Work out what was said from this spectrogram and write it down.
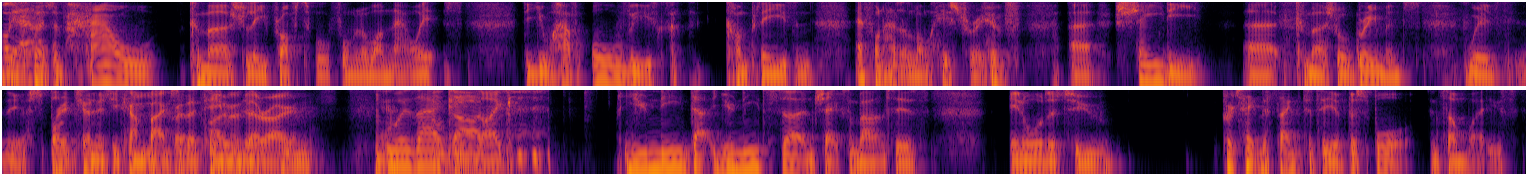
Oh, yeah. Because of how commercially profitable Formula One now is, that you have all these companies, and F1 has a long history of uh, shady uh, commercial agreements with you know, sponsors. Rich Energy come back with a team owners. of their own. Yeah. Well, exactly. Oh, like you need that. You need certain checks and balances in order to protect the sanctity of the sport in some ways.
